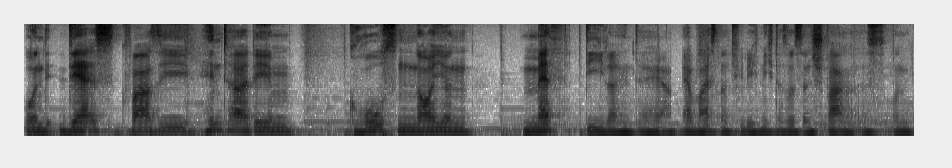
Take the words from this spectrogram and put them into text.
Und der ist quasi hinter dem großen neuen Meth-Dealer hinterher. Er weiß natürlich nicht, dass es ein Schwager ist. Und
